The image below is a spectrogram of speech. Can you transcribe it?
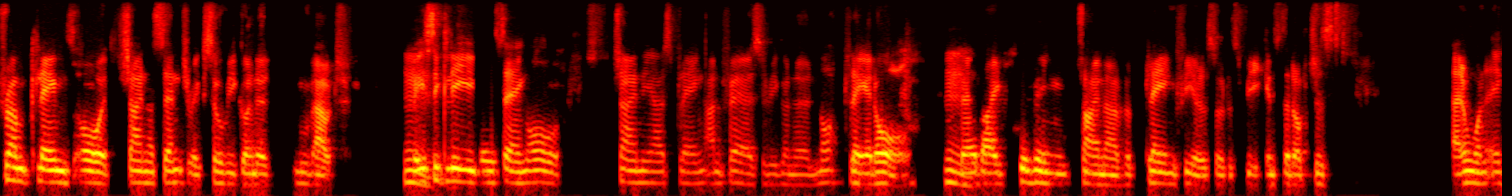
Trump claims, oh, it's China centric, so we're going to move out. Mm. Basically, they're saying, oh, China is playing unfair, so we're going to not play at all. Mm. Thereby giving China the playing field, so to speak, instead of just, I don't want to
